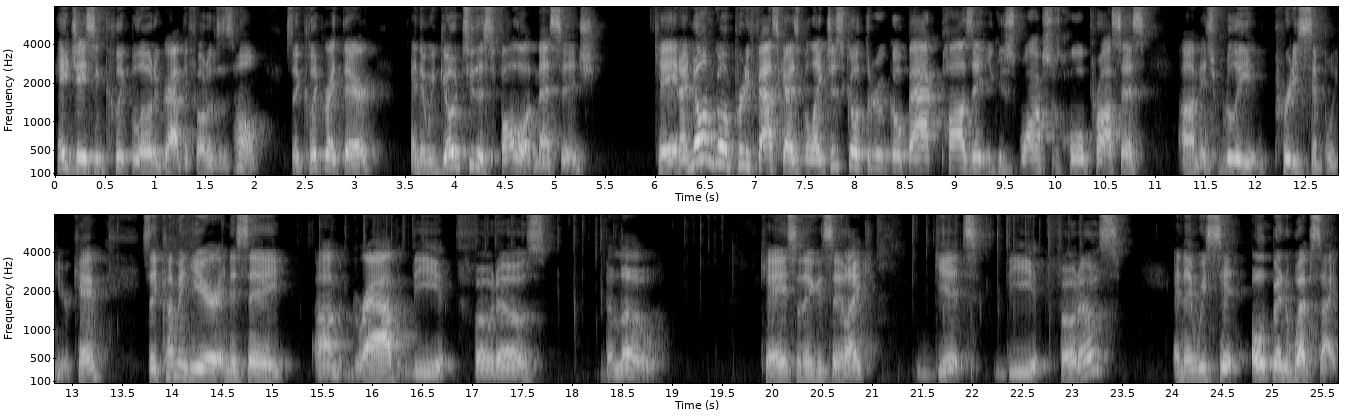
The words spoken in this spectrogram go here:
hey Jason click below to grab the photos his home. So they click right there and then we go to this follow-up message Okay, and I know I'm going pretty fast guys But like just go through go back pause it. You can just watch this whole process. Um, It's really pretty simple here. Okay, so they come in here and they say um, grab the photos below. Okay, so they can say like get the photos and then we sit open website.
